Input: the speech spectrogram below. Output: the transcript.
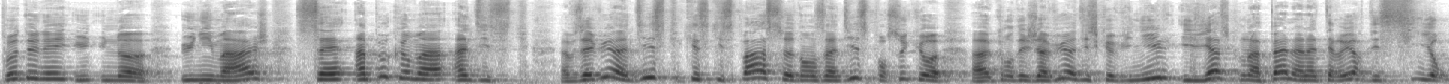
peux donner une, image, c'est un peu comme un, disque. Vous avez vu un disque, qu'est-ce qui se passe dans un disque? Pour ceux qui ont déjà vu un disque vinyle, il y a ce qu'on appelle à l'intérieur des sillons.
